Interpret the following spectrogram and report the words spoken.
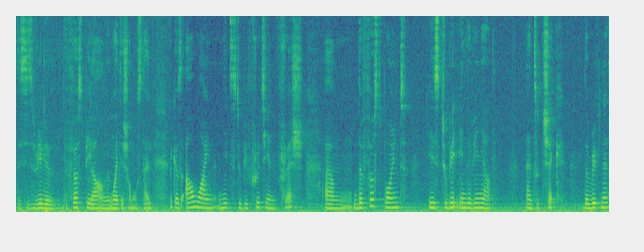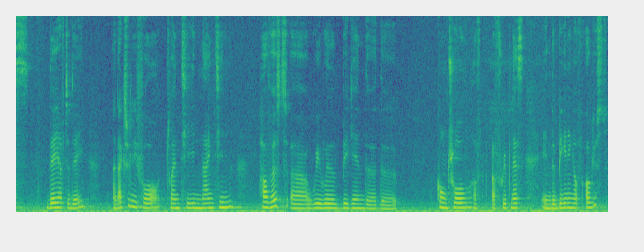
This is really the first pillar of the Moët Chandon style because our wine needs to be fruity and fresh. Um, the first point is to be in the vineyard and to check the ripeness day after day. And actually, for 2019, harvest, uh, we will begin the, the control of, of ripeness in the beginning of August.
